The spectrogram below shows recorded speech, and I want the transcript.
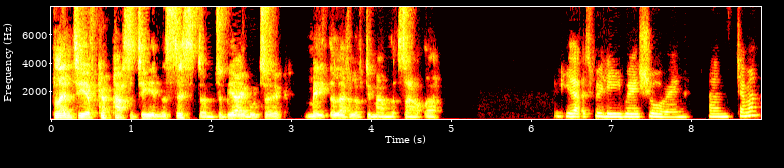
plenty of capacity in the system to be able to meet the level of demand that's out there. Thank you. That's really reassuring. Um, Gemma?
